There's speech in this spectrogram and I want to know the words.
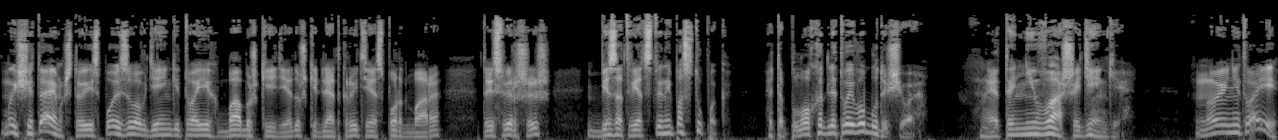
«Мы считаем, что, использовав деньги твоих бабушки и дедушки для открытия спортбара, ты свершишь безответственный поступок. Это плохо для твоего будущего. Это не ваши деньги. Ну и не твои,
